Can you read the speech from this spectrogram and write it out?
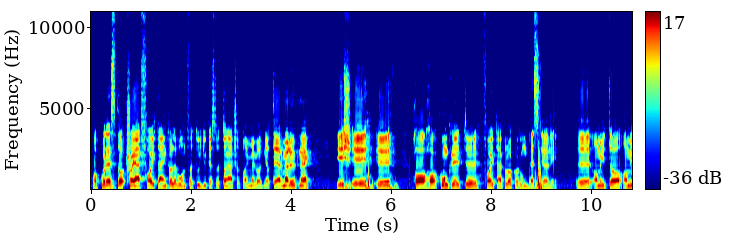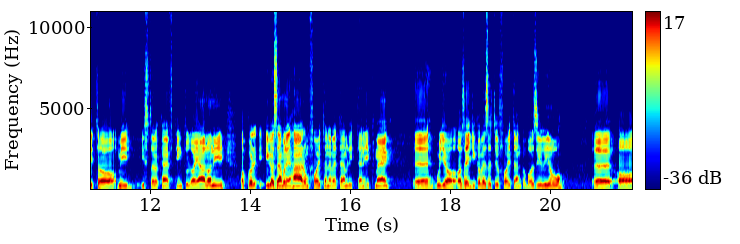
akkor ezt a saját fajtáinkra lebontva tudjuk ezt a tanácsot majd megadni a termelőknek, és ha, ha konkrét fajtákról akarunk beszélni, amit a, amit a mi Isztara kft tud ajánlani, akkor igazából én három fajta nevet említenék meg. Ugye az egyik a vezető fajtánk a bazilió, a,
